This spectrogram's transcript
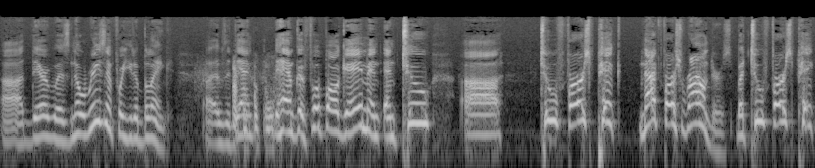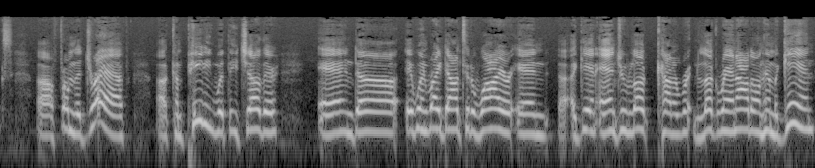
there was no reason for you to blink. Uh, it was a damn, damn good football game, and and two uh, two first pick, not first rounders, but two first picks uh, from the draft competing with each other. And it went right down to the wire. And again, Andrew Luck kind of luck ran out on him again.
